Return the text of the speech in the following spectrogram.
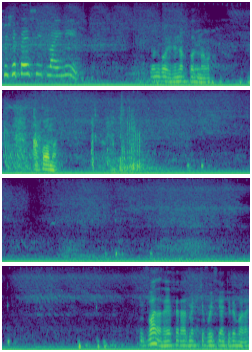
Σου είχε πέσει η πλαϊνή. don't worry, δεν έχω πρόβλημα εγώ. Ακόμα. Βάρα ρε, έφερα μέχρι και βοήθεια και δεν βαράει.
